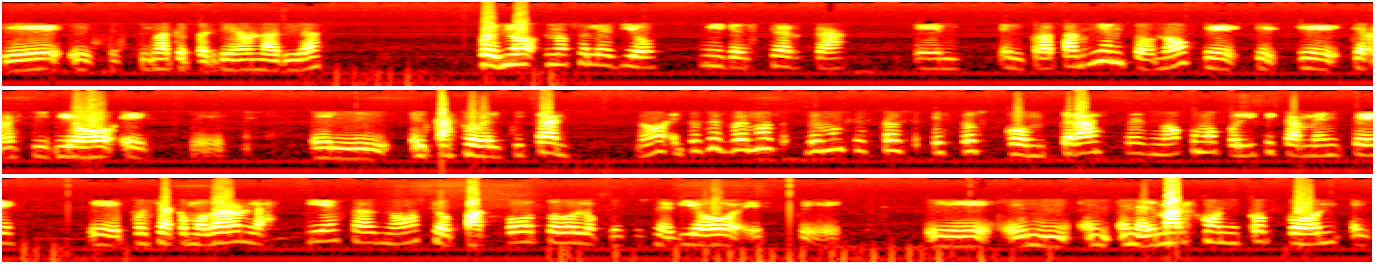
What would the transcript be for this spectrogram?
que eh, se estima que perdieron la vida, pues no no se le dio ni de cerca el, el tratamiento, ¿no? Que, que, que, recibió este el, el caso del Titán, ¿no? Entonces vemos vemos estos estos contrastes, ¿no? Como políticamente eh, pues se acomodaron las piezas, ¿no? Se opacó todo lo que sucedió este eh, en, en, el mar Jónico con el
